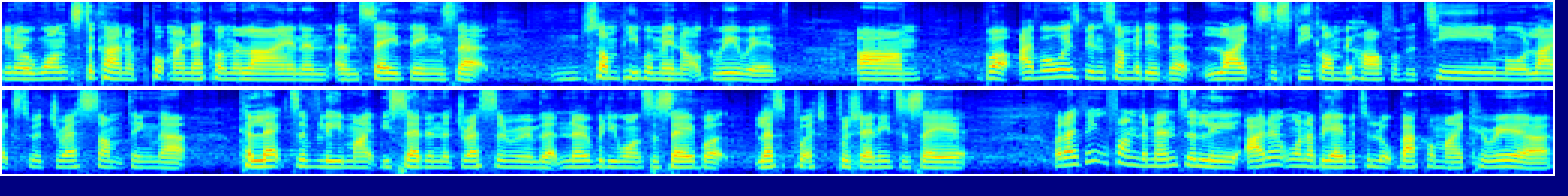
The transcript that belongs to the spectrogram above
you know, wants to kind of put my neck on the line and, and say things that some people may not agree with. Um, but I've always been somebody that likes to speak on behalf of the team or likes to address something that collectively might be said in the dressing room that nobody wants to say, but let's push, push Eni to say it. But I think fundamentally, I don't want to be able to look back on my career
